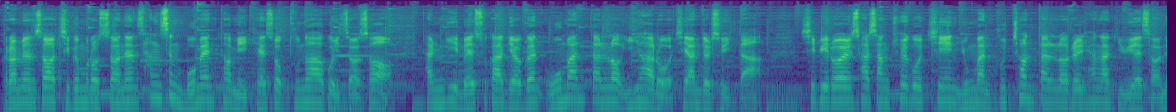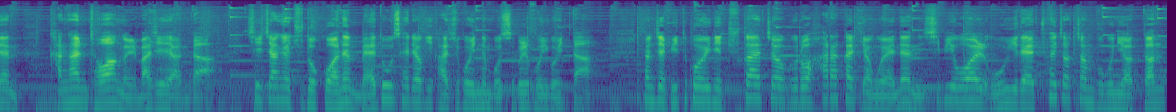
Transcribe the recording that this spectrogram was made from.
그러면서 지금으로서는 상승 모멘텀이 계속 둔화하고 있어서 단기 매수 가격은 5만 달러 이하로 제한될 수 있다. 11월 사상 최고치인 6만 9천 달러를 향하기 위해서는 강한 저항을 맞이해야 한다. 시장의 주도권은 매도 세력이 가지고 있는 모습을 보이고 있다. 현재 비트코인이 추가적으로 하락할 경우에는 12월 5일의 최저점 부근이었던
